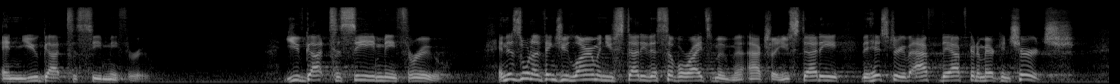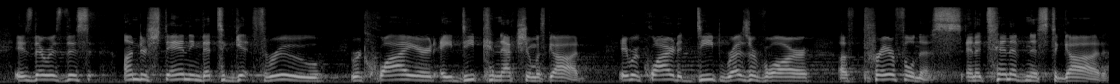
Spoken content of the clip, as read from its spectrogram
and you got to see me through. You've got to see me through. And this is one of the things you learn when you study the civil rights movement, actually. You study the history of Af- the African American church, is there was this understanding that to get through required a deep connection with God. It required a deep reservoir of prayerfulness and attentiveness to God.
